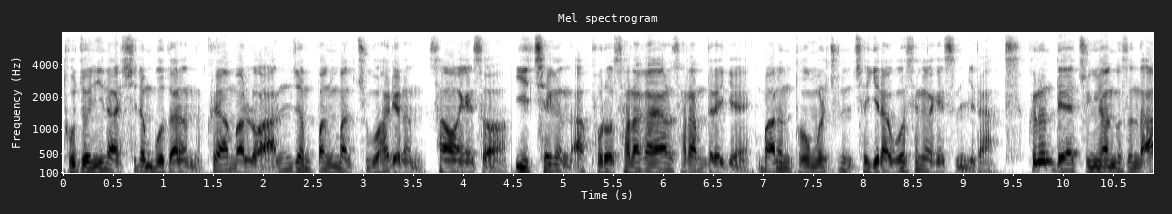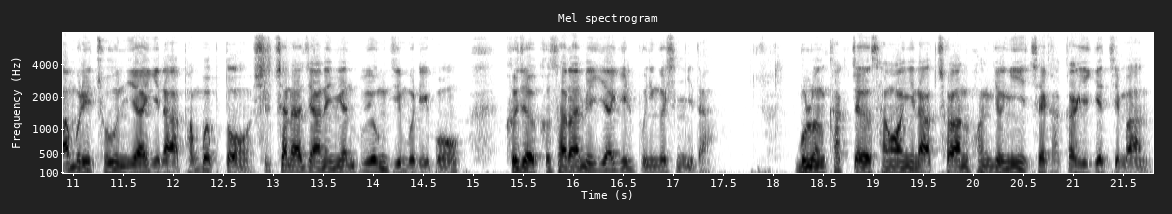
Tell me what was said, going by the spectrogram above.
도전이나 실험보다는 그야말로 안전빵만 추구하려는 상황에서 이 책은 앞으로 살아가야 할 사람들에게 많은 도움을 주는 책이라고 생각했습니다. 그런데 중요한 것은 아무리 좋은 이야기나 방법도 실천하지 않으면 무용지물이고 그저 그 사람의 이야기일 뿐인 것입니다. 물론 각자의 상황이나 처한 환경이 제각각이겠지만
